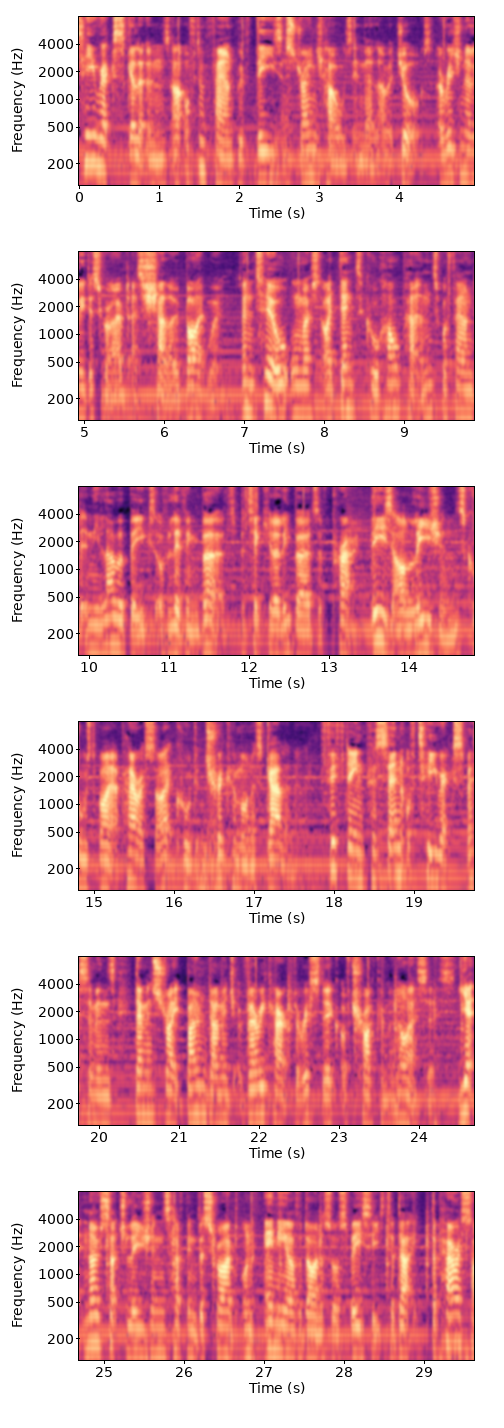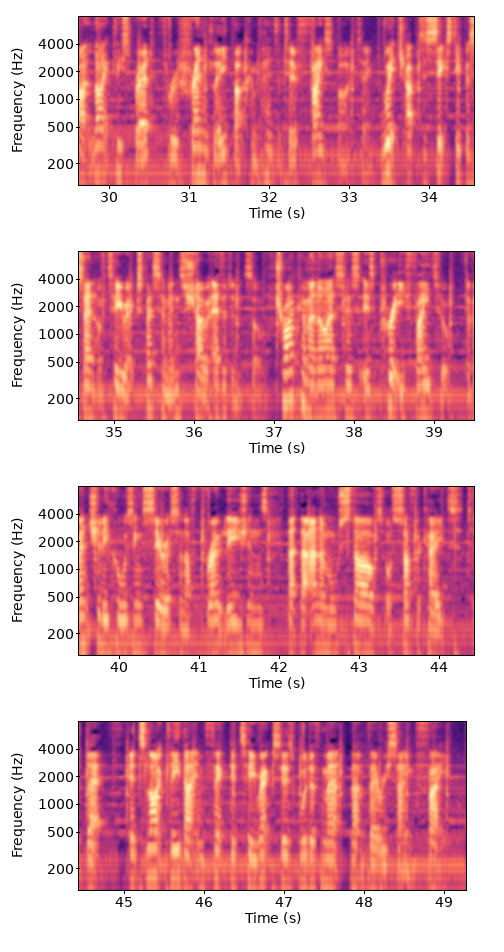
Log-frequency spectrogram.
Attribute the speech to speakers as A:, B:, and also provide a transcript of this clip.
A: T-Rex skeletons are often found with these strange holes in their lower jaws, originally described as shallow bite wounds, until almost identical hole patterns were found in the lower beaks of living birds, particularly birds of prey. These are lesions caused by a parasite called Trichomonas gallinae. 15% of T-Rex specimens demonstrate bone damage very characteristic of trichomoniasis. Yet no such lesions have been described on any other dinosaur species today. The parasite likely spread through friendly but competitive face biting, which up to 60% of T-Rex specimens show evidence of. Trichomoniasis is pretty fatal, eventually causing serious enough throat lesions that the animal starves or suffocates to death. It's likely that infected T-Rexes would have met that very same fate.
